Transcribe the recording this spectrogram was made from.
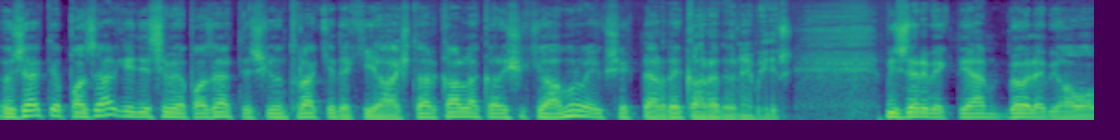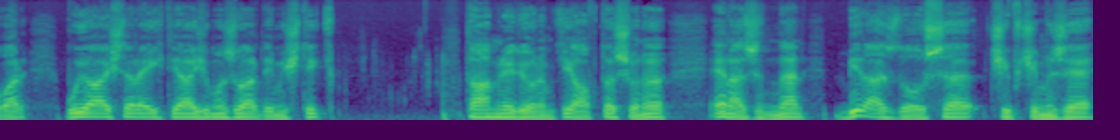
özellikle pazar gecesi ve pazartesi günü Trakya'daki yağışlar karla karışık yağmur ve yükseklerde kara dönebilir. Bizleri bekleyen böyle bir hava var. Bu yağışlara ihtiyacımız var demiştik. Tahmin ediyorum ki hafta sonu en azından biraz da olsa çiftçimize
